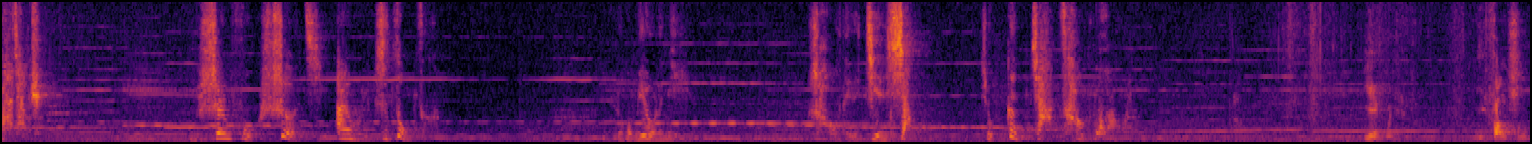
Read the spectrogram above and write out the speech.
大将军，你身负社稷安危之重责，如果没有了你，朝廷的奸相就更加猖狂了。燕姑娘，你放心，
